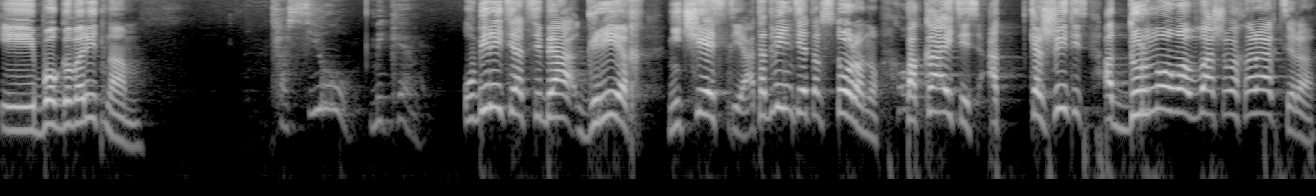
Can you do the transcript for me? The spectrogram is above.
И Бог говорит нам, уберите от себя грех, нечестие, отодвиньте это в сторону, покайтесь, откажитесь от дурного вашего характера.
